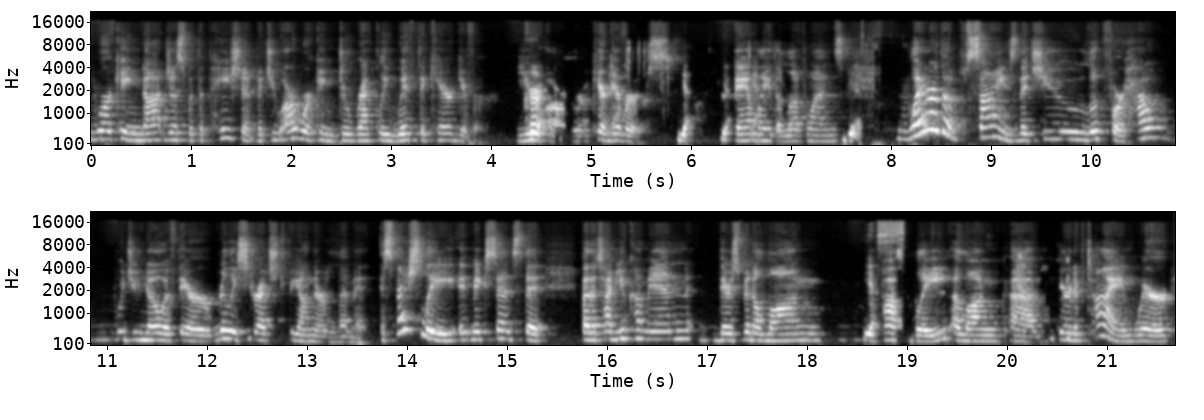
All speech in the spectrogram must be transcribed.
working not just with the patient, but you are working directly with the caregiver. You Correct. are caregivers. Yeah. The family, the loved ones. Yes. What are the signs that you look for? How would you know if they're really stretched beyond their limit? Especially, it makes sense that by the time you come in, there's been a long yes. possibly a long uh, period of time where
